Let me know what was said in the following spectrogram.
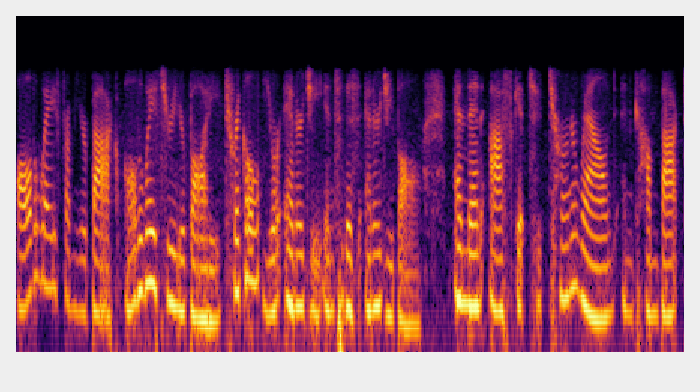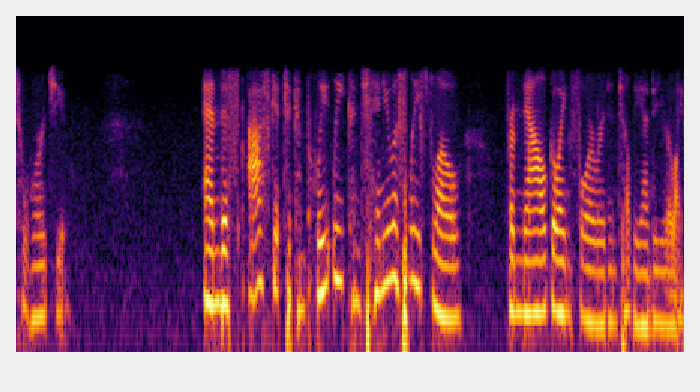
all the way from your back, all the way through your body, trickle your energy into this energy ball, and then ask it to turn around and come back towards you. And this ask it to completely, continuously flow from now going forward until the end of your life.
